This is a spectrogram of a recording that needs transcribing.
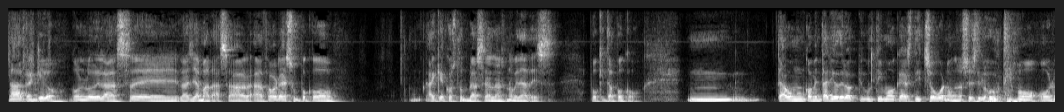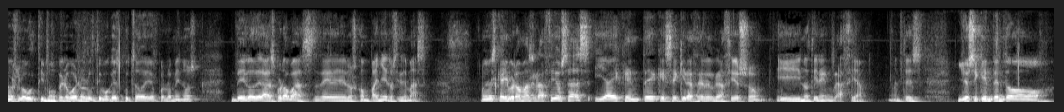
Nada, tranquilo, con lo de las, eh, las llamadas. Ahora, es un poco... Hay que acostumbrarse a las novedades, poquito a poco. Mm, te hago un comentario de lo que último que has dicho, bueno, no sé si lo último o no es lo último, pero bueno, lo último que he escuchado yo por lo menos, de lo de las bromas de los compañeros y demás. Bueno, es que hay bromas graciosas y hay gente que se quiere hacer el gracioso y no tienen gracia. Entonces, yo sí que intento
